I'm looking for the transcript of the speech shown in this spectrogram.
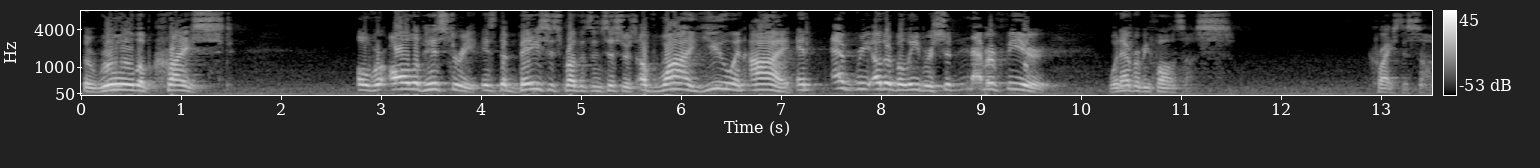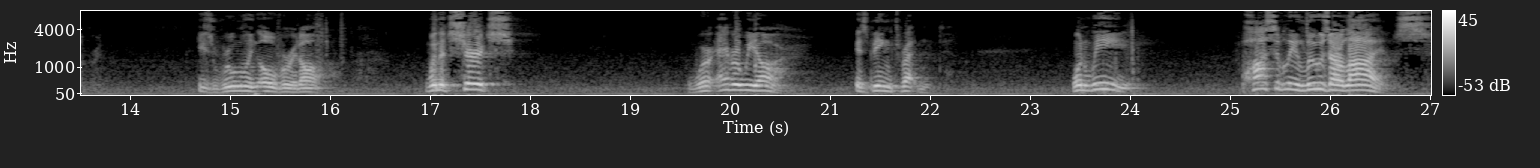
The rule of Christ over all of history is the basis, brothers and sisters, of why you and I and every other believer should never fear whatever befalls us. Christ is sovereign. He's ruling over it all. When the church, wherever we are, is being threatened, when we possibly lose our lives,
